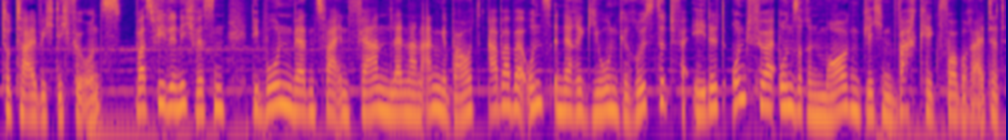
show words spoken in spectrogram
total wichtig für uns. Was viele nicht wissen, die Bohnen werden zwar in fernen Ländern angebaut, aber bei uns in der Region geröstet, veredelt und für unseren morgendlichen Wachkick vorbereitet.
